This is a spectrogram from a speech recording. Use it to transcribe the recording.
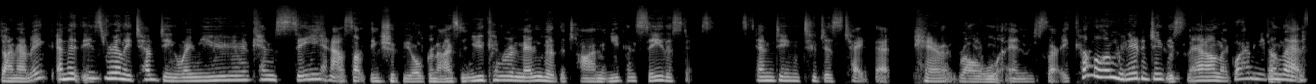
dynamic. And it is really tempting when you can see how something should be organized and you can remember the time and you can see the steps. It's tempting to just take that parent role and say, come on, we need to do this now. Like, why haven't you done that?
